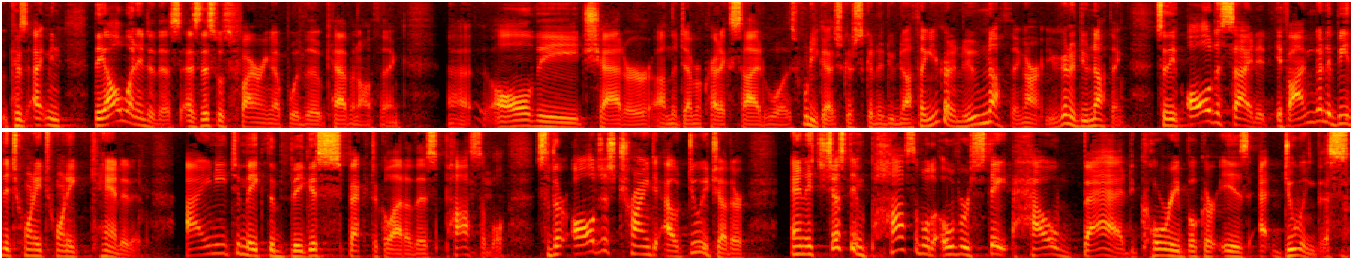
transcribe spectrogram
because I mean, they all went into this as this was firing up with the Kavanaugh thing. Uh, all the chatter on the Democratic side was, "What are you guys just going to do nothing? You're going to do nothing, aren't you? You're going to do nothing." So they've all decided, if I'm going to be the 2020 candidate, I need to make the biggest spectacle out of this possible. So they're all just trying to outdo each other. And it's just impossible to overstate how bad Cory Booker is at doing this.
